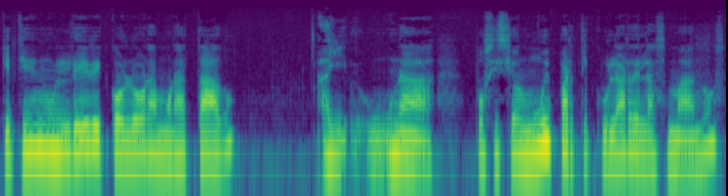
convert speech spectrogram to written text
que tienen un leve color amoratado. Hay una posición muy particular de las manos.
